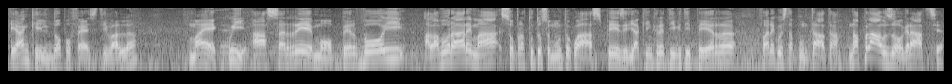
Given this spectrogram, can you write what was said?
e anche il dopo festival, ma è qui a Sanremo per voi a lavorare, ma soprattutto sono venuto qua a spese di Hacking Creativity per fare questa puntata. Un applauso, grazie.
